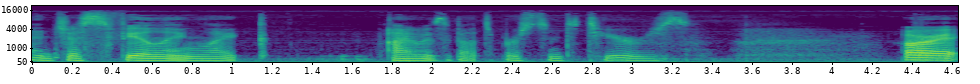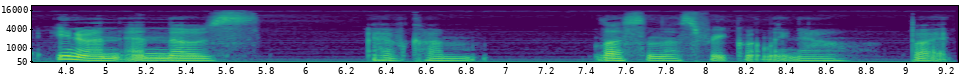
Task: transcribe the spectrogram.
and just feeling like I was about to burst into tears. Or you know, and and those have come less and less frequently now. But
